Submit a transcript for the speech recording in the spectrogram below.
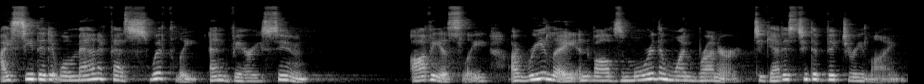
I see that it will manifest swiftly and very soon. Obviously, a relay involves more than one runner to get us to the victory line.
